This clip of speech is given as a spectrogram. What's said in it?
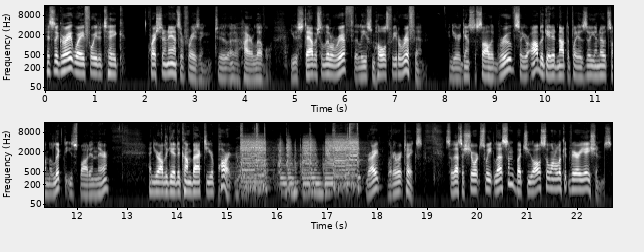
This is a great way for you to take question and answer phrasing to a higher level. You establish a little riff that leaves some holes for you to riff in. And you're against a solid groove, so you're obligated not to play a zillion notes on the lick that you spot in there. And you're obligated to come back to your part. Right? Whatever it takes. So that's a short, sweet lesson, but you also want to look at variations.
